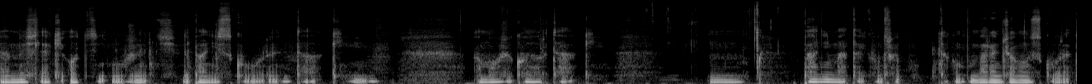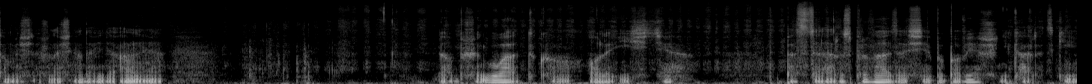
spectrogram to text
Myślę, jaki odcień użyć do pani skóry. Taki. A może kolor taki. Mm, Pani ma taką trochę taką pomarańczową skórę, to myślę, że ona się nada idealnie. Dobrze, gładko, oleiście. Pastela rozprowadza się po powierzchni kartki.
